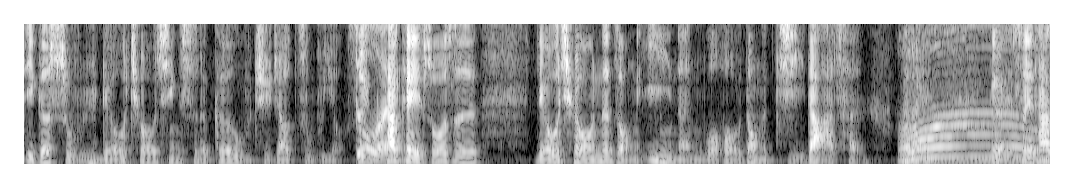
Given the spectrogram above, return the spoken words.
一个属于琉球形式的歌舞剧，叫足友，所以对。它可以说是琉球那种艺能我活动的集大成。哦，对，所以他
